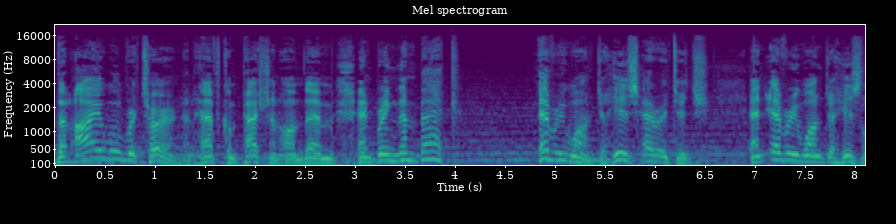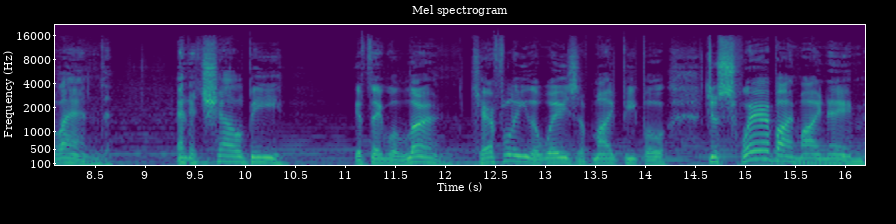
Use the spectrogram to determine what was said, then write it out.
that I will return and have compassion on them and bring them back everyone to his heritage, and everyone to his land. And it shall be, if they will learn carefully the ways of my people, to swear by my name,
